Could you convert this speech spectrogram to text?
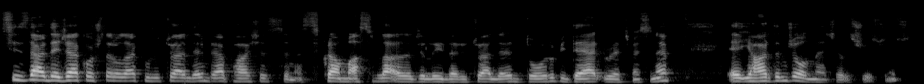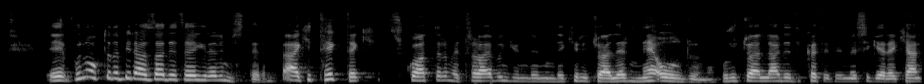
Sizler de ecel koçlar olarak bu ritüellerin birer parçasısınız. Scrum Master'lar aracılığıyla ritüellerin doğru bir değer üretmesine e, yardımcı olmaya çalışıyorsunuz. E, bu noktada biraz daha detaya girelim isterim. Belki tek tek squatların ve tribe'ın gündemindeki ritüellerin ne olduğunu, bu ritüellerde dikkat edilmesi gereken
